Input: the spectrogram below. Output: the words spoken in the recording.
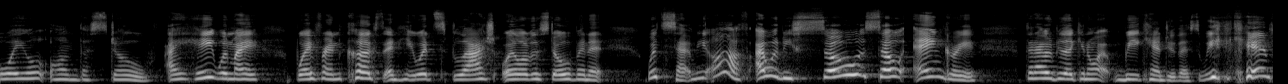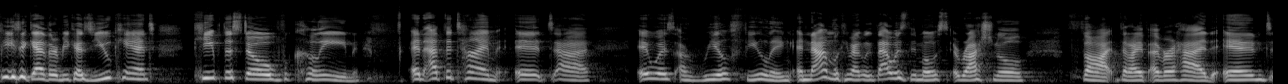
oil on the stove. I hate when my boyfriend cooks and he would splash oil over the stove and it would set me off. I would be so, so angry that I would be like, you know what? We can't do this. We can't be together because you can't keep the stove clean. And at the time, it uh, it was a real feeling. And now I'm looking back like that was the most irrational thought that I've ever had. And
